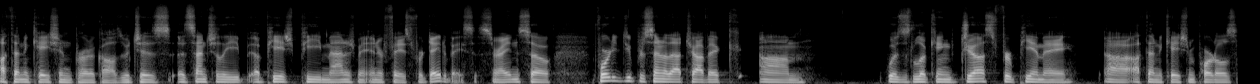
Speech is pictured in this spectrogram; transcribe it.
authentication protocols, which is essentially a PHP management interface for databases, right? And so 42% of that traffic um, was looking just for PMA uh, authentication portals.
